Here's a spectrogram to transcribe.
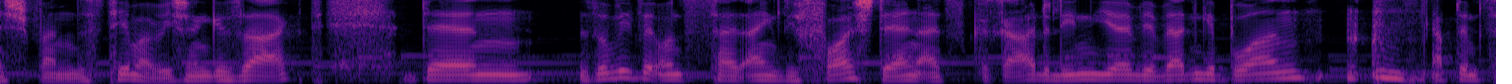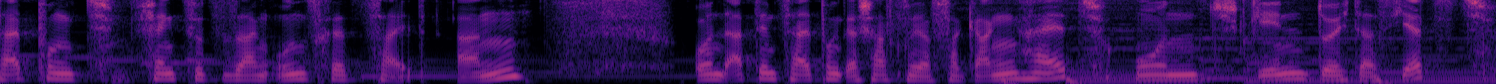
spannendes Thema, wie schon gesagt. Denn so wie wir uns Zeit eigentlich vorstellen, als gerade Linie, wir werden geboren, ab dem Zeitpunkt fängt sozusagen unsere Zeit an. Und ab dem Zeitpunkt erschaffen wir Vergangenheit und gehen durch das Jetzt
